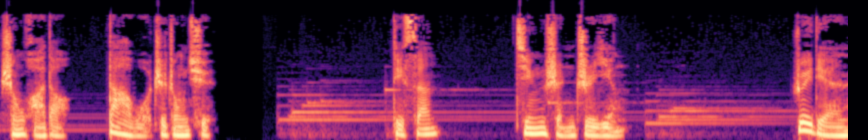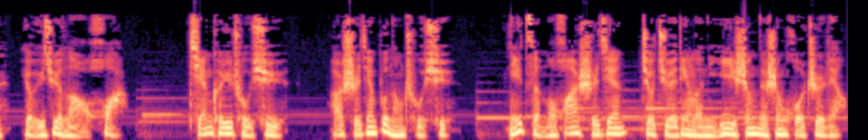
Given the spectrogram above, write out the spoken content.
升华到大我之中去。第三，精神之营。瑞典有一句老话：“钱可以储蓄，而时间不能储蓄。你怎么花时间，就决定了你一生的生活质量。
